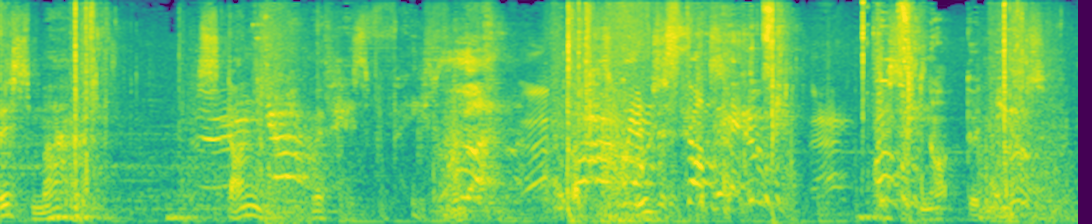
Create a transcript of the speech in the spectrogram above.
This man stunned me with his face. We have to stop him! This is not good news.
